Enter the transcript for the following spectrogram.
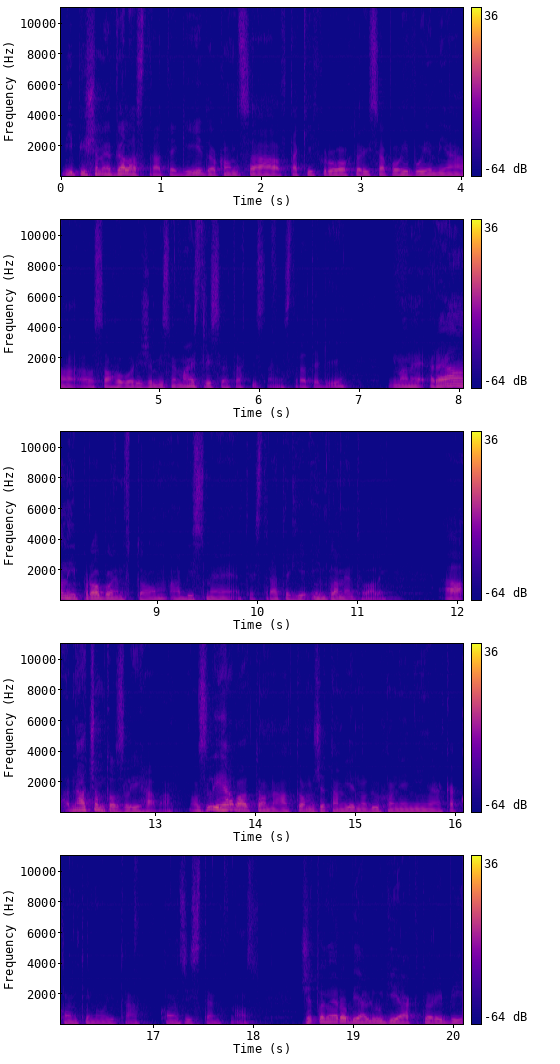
My píšeme veľa stratégií, dokonca v takých kruhoch, ktorých sa pohybujem ja, sa hovorí, že my sme majstri sveta v písaní stratégií. My máme reálny problém v tom, aby sme tie stratégie implementovali. A na čom to zlyháva? No, zlyháva to na tom, že tam jednoducho není nejaká kontinuita, konzistentnosť. Že to nerobia ľudia, ktorí by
